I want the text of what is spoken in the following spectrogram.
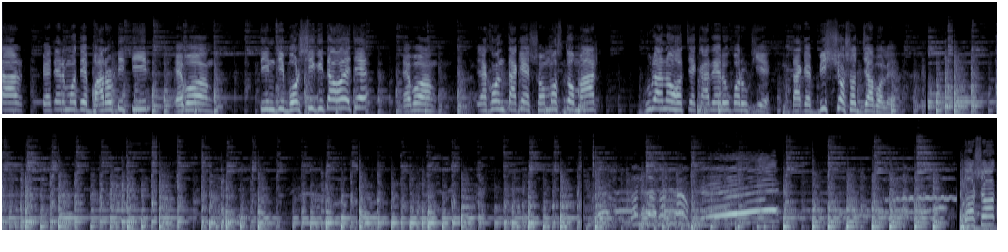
তার পেটের মধ্যে বারোটি তীর এবং তিনটি বর্ষি গীতা হয়েছে এবং এখন তাকে সমস্ত মাঠ ঘুরানো হচ্ছে কাঁধের উপর উঠিয়ে, তাকে বিশ্বসজ্জা বলে। দর্শক,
